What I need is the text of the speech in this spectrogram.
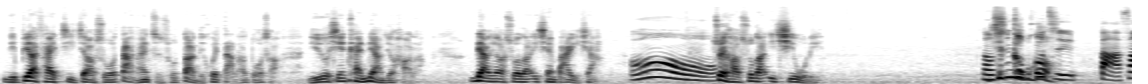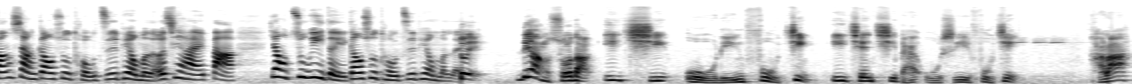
你不要太计较说大盘指数到底会达到多少，你就先看量就好了。量要说到一千八以下哦，最好说到一七五零。老师，够不够？你不止把方向告诉投资朋友们了，而且还把要注意的也告诉投资朋友们了。对，量说到一七五零附近，一千七百五十亿附近，好啦，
